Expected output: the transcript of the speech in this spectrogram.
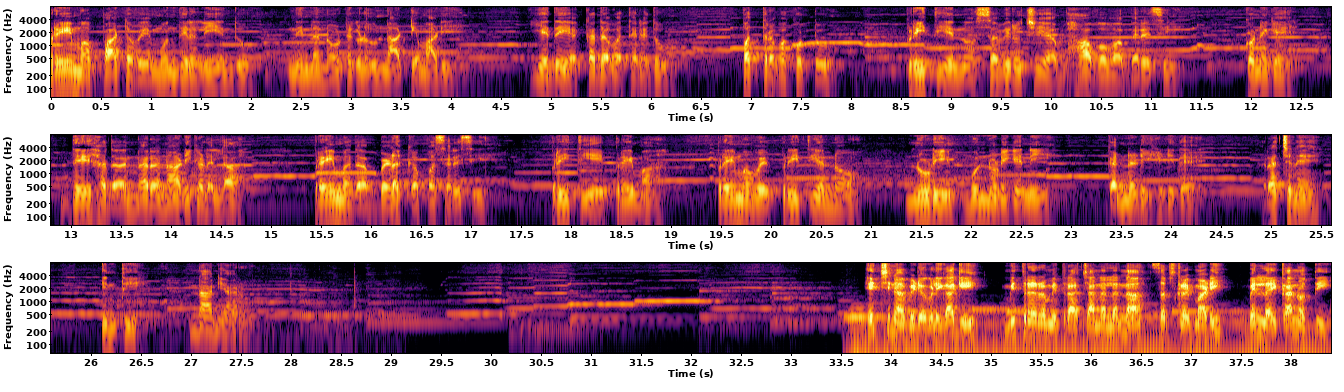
ಪ್ರೇಮ ಪಾಠವೇ ಮುಂದಿರಲಿ ಎಂದು ನಿನ್ನ ನೋಟಗಳು ನಾಟ್ಯ ಮಾಡಿ ಎದೆಯ ಕದವ ತೆರೆದು ಪತ್ರವ ಕೊಟ್ಟು ಪ್ರೀತಿಯನ್ನು ಸವಿರುಚಿಯ ಭಾವವ ಬೆರೆಸಿ ಕೊನೆಗೆ ದೇಹದ ನರನಾಡಿಗಳೆಲ್ಲ ಪ್ರೇಮದ ಬೆಳಕ ಪಸರಿಸಿ ಪ್ರೀತಿಯೇ ಪ್ರೇಮ, ಪ್ರೇಮವೇ ಪ್ರೀತಿಯನ್ನು ನುಡಿ ಮುನ್ನುಡಿಗೆ ನೀ ಕನ್ನಡಿ ಹಿಡಿದೆ. ರಚನೆ ಇಂತಿ ನಾನ್ಯಾರು. ಹೆಚ್ಚಿನ ವಿಡಿಯೋಗಳಿಗಾಗಿ ಮಿತ್ರರ ಮಿತ್ರ ಚಾನೆಲ್ ಅನ್ನ ಸಬ್ಸ್ಕ್ರೈಬ್ ಮಾಡಿ ಬೆಲ್ ಐಕಾನ್ ಒತ್ತಿ.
